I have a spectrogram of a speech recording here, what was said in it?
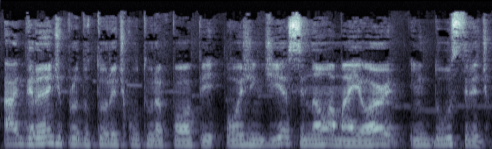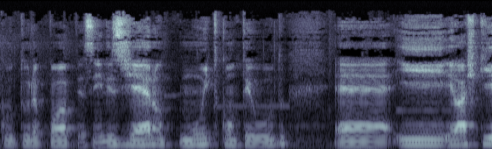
a grande produtora de cultura pop hoje em dia, se não a maior indústria de cultura pop. Assim, eles geram muito conteúdo. é, e eu acho que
